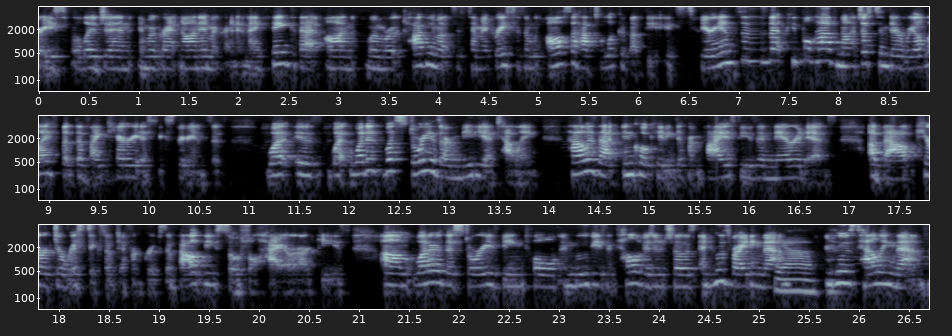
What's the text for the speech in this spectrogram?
race, religion, immigrant, non-immigrant. And I think that on when we're talking about systemic racism, we also have to look about the experiences that people have, not just in their real life, but the vicarious experiences. What is what what is what story is our media telling? How is that inculcating different biases and narratives about characteristics of different groups, about these social hierarchies? Um, what are the stories being told in movies and television shows, and who's writing them, yeah. and who's telling them?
